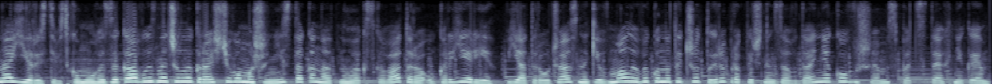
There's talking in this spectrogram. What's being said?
На Єристівському ГЗК визначили кращого машиніста канатного екскаватора у кар'єрі. П'ятеро учасників мали виконати чотири практичних завдання ковшем спецтехніки.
